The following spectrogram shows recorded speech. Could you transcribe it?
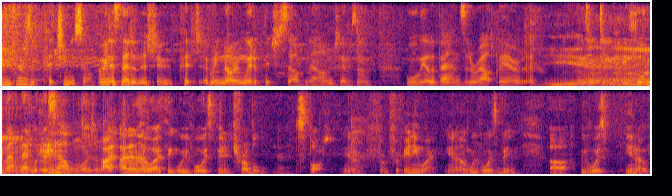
In terms of pitching yourself, I mean, is that an issue? Pitch. I mean, knowing where to pitch yourself now in terms of all the other bands that are out there. uh, yeah. Did, do you, have you thought about that with this album, or is it not? I, I don't know. I think we've always been a trouble spot, you know, for, for anyway. You know, we've always been, uh, we've always, you know,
